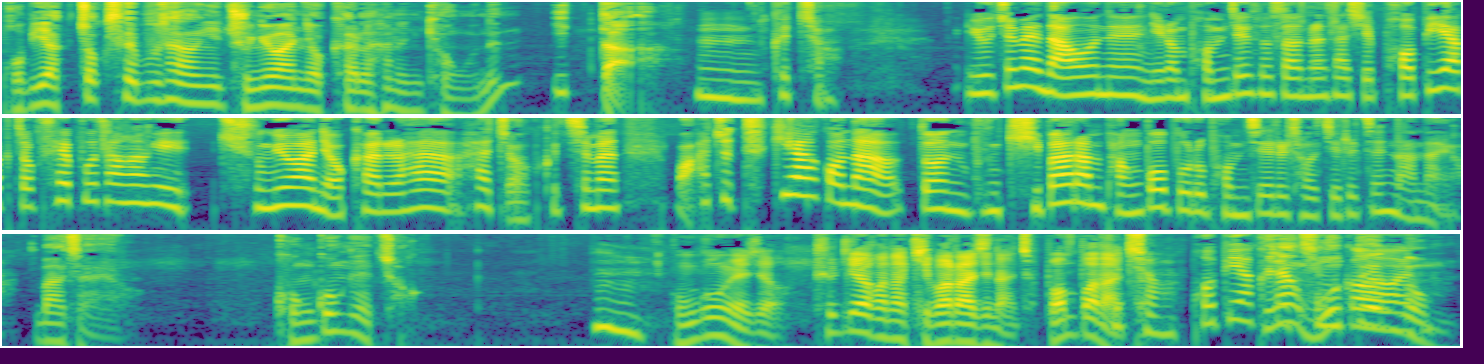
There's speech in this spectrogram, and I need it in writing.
법의학적 세부 사항이 중요한 역할을 하는 경우는 있다. 음, 그렇죠. 요즘에 나오는 이런 범죄 소설은 사실 법의학적 세부 상황이 중요한 역할을 하, 죠 그렇지만 뭐 아주 특이하거나 어떤 무슨 기발한 방법으로 범죄를 저지르진 않아요. 맞아요. 공공의 적. 음, 공공해죠. 특이하거나 기발하진 않죠. 뻔뻔하죠. 그렇죠. 법의학적 그냥 증거 못된 놈.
